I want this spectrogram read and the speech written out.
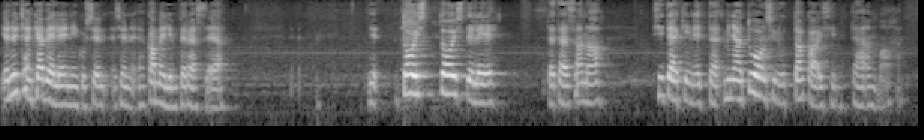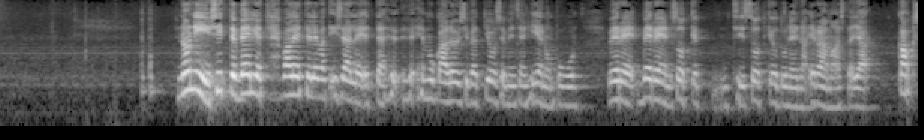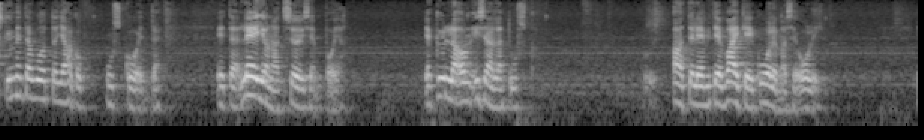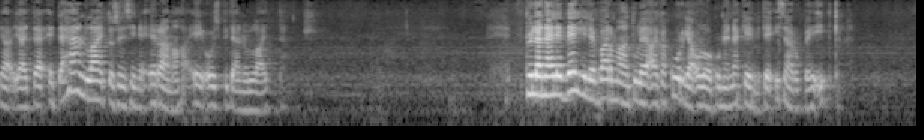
Ja nyt hän kävelee niin kuin sen, sen kamelin perässä ja toistelee tätä sanaa sitäkin, että minä tuon sinut takaisin tähän maahan. No niin, sitten veljet valehtelevat isälle, että he mukaan löysivät Joosefin sen hienon puvun vere, vereen sotke, siis sotkeutuneena erämaasta. Ja 20 vuotta Jaakob uskoo, että, että leijonat söi sen pojan. Ja kyllä on isällä tuska. Aattelee, miten vaikea kuolema se oli. Ja, ja että, että hän laittoi sen sinne erämaahan, ei olisi pitänyt laittaa. Kyllä näille veljille varmaan tulee aika kurja olo, kun ne näkee, miten isä rupeaa itkemään.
